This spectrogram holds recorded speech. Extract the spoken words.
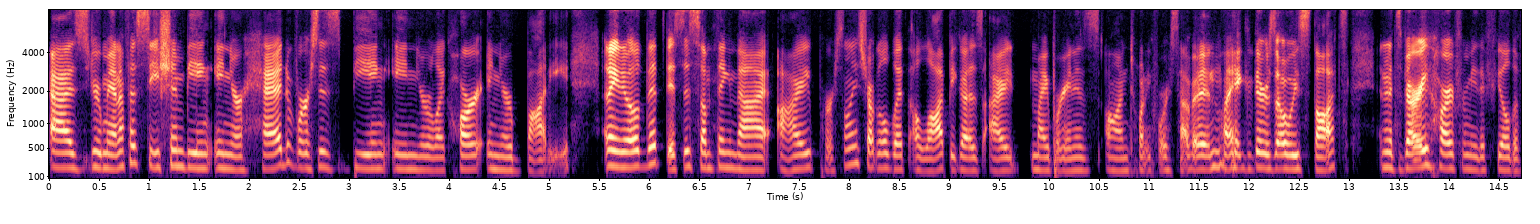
as your manifestation being in your head versus being in your like heart and your body. And I know that this is something that I personally struggled with a lot because I my brain is on 24/7 like there's always thoughts and it's very hard for me to feel the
